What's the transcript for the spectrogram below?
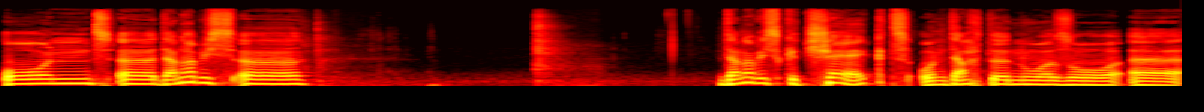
Und äh, dann habe ich's äh, dann habe ich es gecheckt und dachte nur so, äh,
